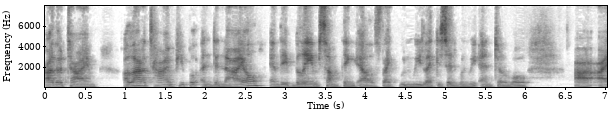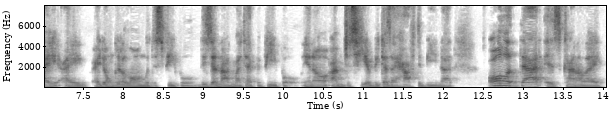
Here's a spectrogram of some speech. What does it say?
other time, a lot of time, people in denial and they blame something else. Like when we, like you said, when we enter, well, I I I don't get along with these people. These are not my type of people. You know, I'm just here because I have to be. Not all of that is kind of like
